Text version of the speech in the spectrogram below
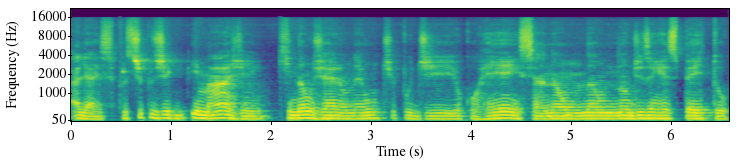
aliás, para os tipos de imagem que não geram nenhum tipo de ocorrência, não, não, não dizem respeito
